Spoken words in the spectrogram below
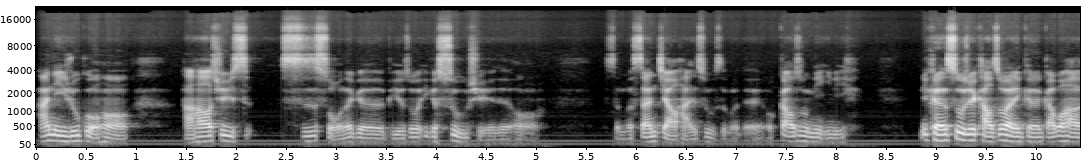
啊，你如果吼好好去思思索那个，比如说一个数学的哦。什么三角函数什么的，我告诉你，你你可能数学考出来，你可能搞不好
